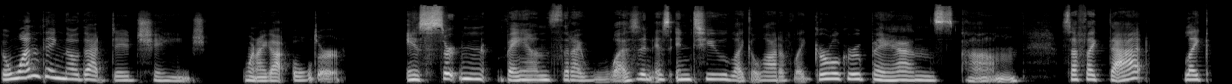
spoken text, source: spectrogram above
The one thing though that did change when I got older is certain bands that I wasn't as into, like a lot of like girl group bands, um, stuff like that. Like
